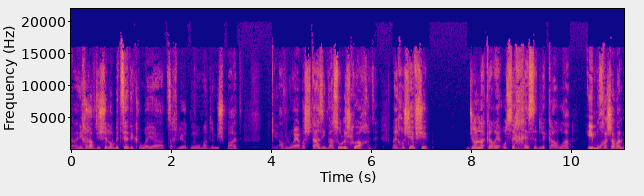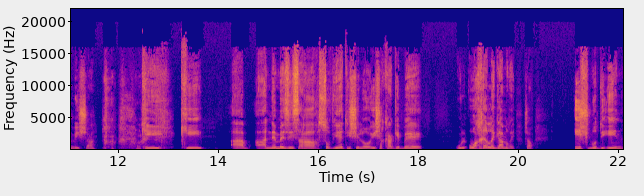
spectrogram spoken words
אני חשבתי שלא בצדק הוא היה צריך להיות מועמד למשפט, אבל הוא היה בשטאזי, ואסור לשכוח את זה. ואני חושב שג'ון לקארה עושה חסד לקרלה, אם הוא חשב על מישה, כי, כי הנמזיס הסובייטי שלו, איש הקג"ב, הוא, הוא אחר לגמרי. עכשיו, איש מודיעין,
